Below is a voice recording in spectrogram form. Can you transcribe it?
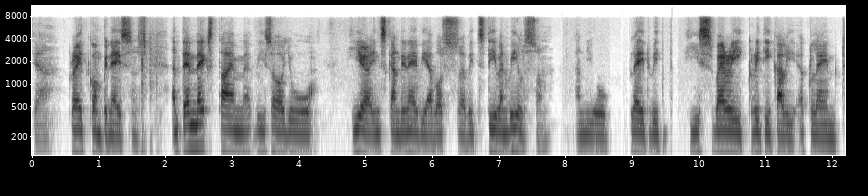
Yeah, great combinations. And then next time we saw you here in Scandinavia was uh, with Steven Wilson, and you played with his very critically acclaimed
